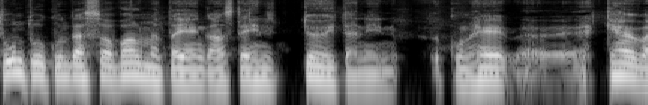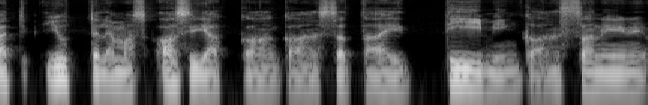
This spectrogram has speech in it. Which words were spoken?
tuntuu, kun tässä on valmentajien kanssa tehnyt töitä, niin kun he äh, käyvät juttelemassa asiakkaan kanssa tai tiimin kanssa, niin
